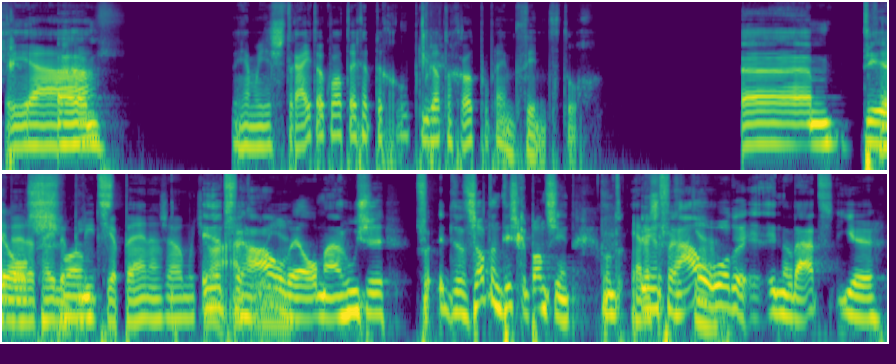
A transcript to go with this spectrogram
ja, Ehm, ja, maar je strijdt ook wel tegen de groep die dat een groot probleem vindt, toch? ehm, Dat hele, deels. dat hele Japan en zo moet je in het verhaal uitroeien. wel, maar hoe ze... Er zat een discrepantie in. Want Ja, in het verhaal ja. worden inderdaad je...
